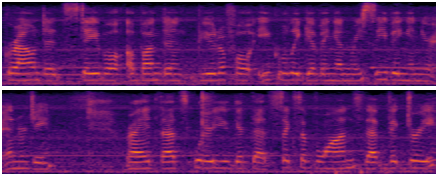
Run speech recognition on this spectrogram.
grounded, stable, abundant, beautiful, equally giving and receiving in your energy, right? That's where you get that Six of Wands, that victory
